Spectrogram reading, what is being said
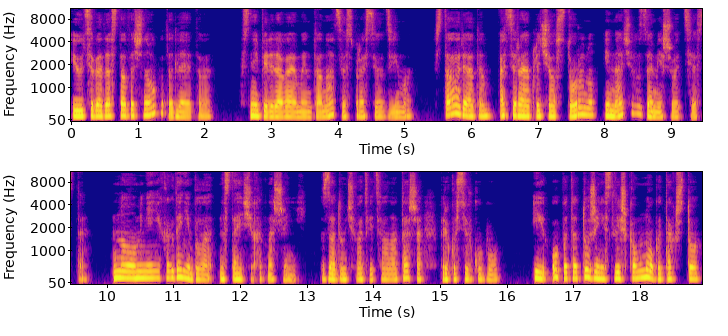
«И у тебя достаточно опыта для этого?» С непередаваемой интонацией спросил Дима. Встал рядом, оттирая плечом в сторону и начал замешивать тесто. «Но у меня никогда не было настоящих отношений», задумчиво ответила Наташа, прикусив губу. «И опыта тоже не слишком много, так что...»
